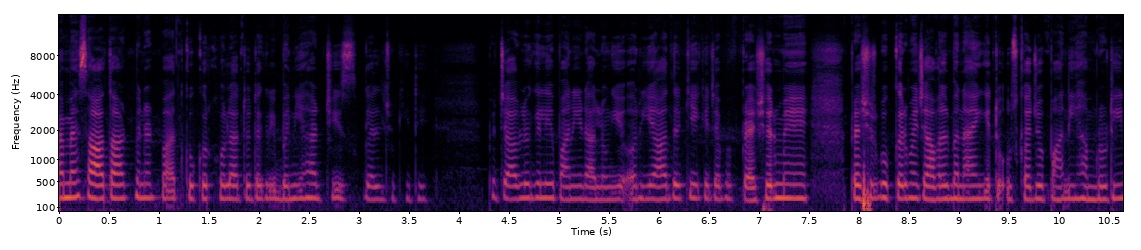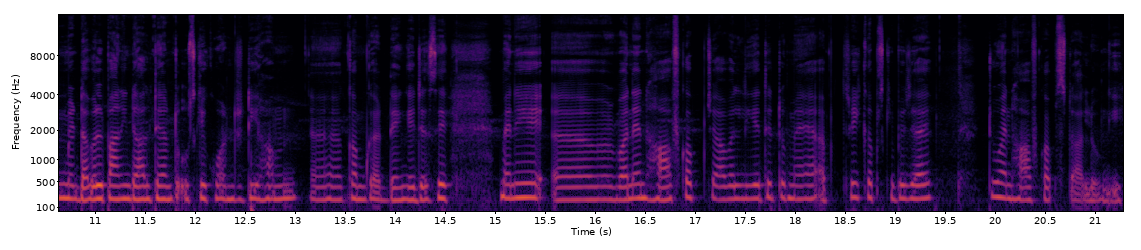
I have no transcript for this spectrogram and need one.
अब मैं सात आठ मिनट बाद कुकर खोला तो तकरीबन ये हर चीज़ गल चुकी थी। फिर चावलों के लिए पानी डालूँगी और याद रखिए कि जब प्रेशर में प्रेशर कुकर में चावल बनाएँगे तो उसका जो पानी हम रूटीन में डबल पानी डालते हैं तो उसकी क्वांटिटी हम आ, कम कर देंगे। जैसे मैंने आ, वन एंड हाफ़ कप चावल लिए थे तो मैं अब थ्री कप्स की बजाय टू एंड हाफ़ कप्स डालूँगी।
